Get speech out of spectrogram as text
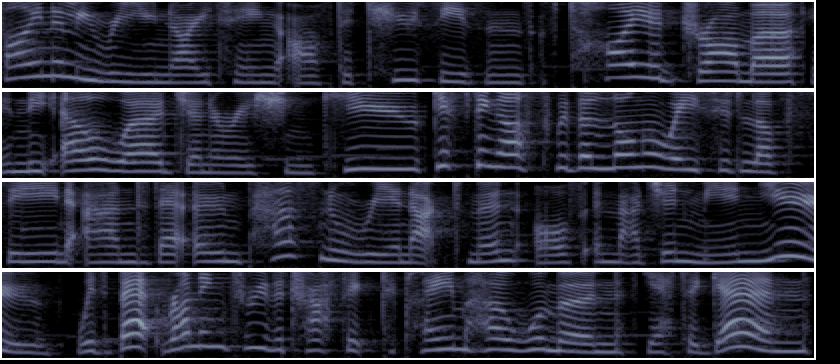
finally reuniting after two seasons of tired drama in the L Word Generation Q, gifting us with a long awaited love scene and their own personal reenactment of Imagine Me and You, with Bette running through the traffic to claim her woman yet again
